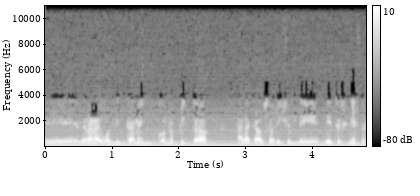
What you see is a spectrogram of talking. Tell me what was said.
eh, darán algún dictamen con respecto a, la causa origen de, este siniestro.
